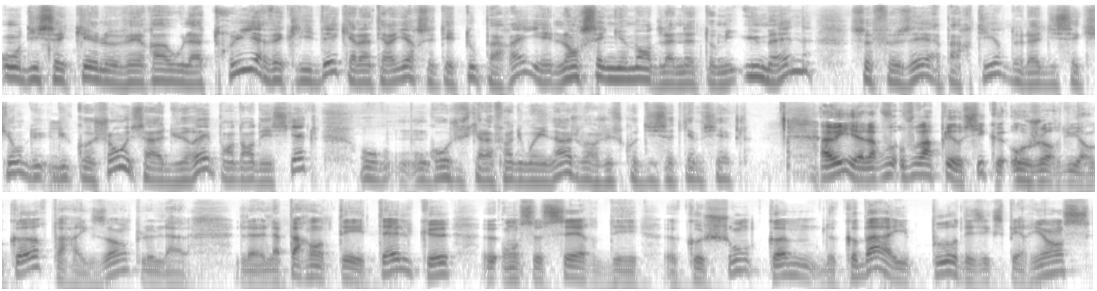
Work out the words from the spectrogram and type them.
on disséquait le verra ou la truie avec l'idée qu'à l'intérieur c'était tout pareil et l'enseignement de l'anatomie humaine se faisait à partir de la dissection du, du cochon et ça a duré pendant des siècles, en gros jusqu'à la fin du Moyen Âge, voire jusqu'au XVIIe siècle. Ah oui, alors vous vous rappelez aussi qu'aujourd'hui encore, par exemple, la, la, parenté est telle que euh, on se sert des euh, cochons comme de cobayes pour des expériences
